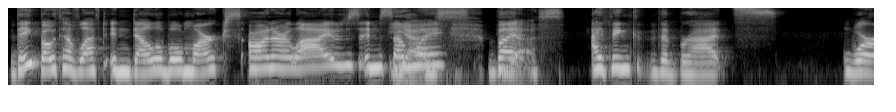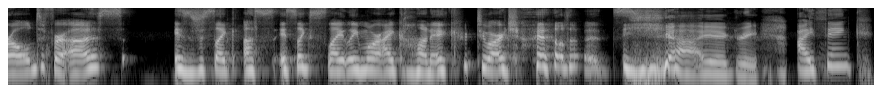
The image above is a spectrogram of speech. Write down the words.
they both have left indelible marks on our lives in some way. But yes. I think the Bratz world for us is just like us. It's like slightly more iconic to our childhoods. Yeah, I agree. I think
